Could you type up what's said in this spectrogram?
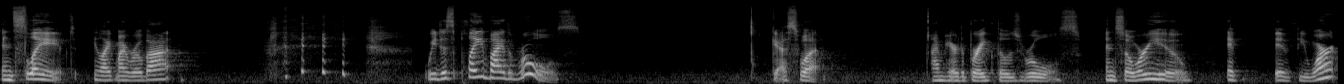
Enslaved. You like my robot? we just play by the rules. Guess what? I'm here to break those rules. And so are you. If if you weren't,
